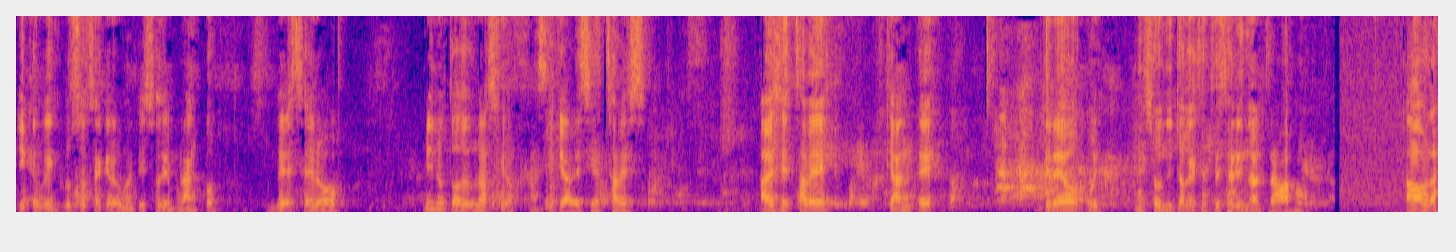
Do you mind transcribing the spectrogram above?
Y creo que incluso se creó un episodio en blanco de 0 minutos de duración. Así que a ver si esta vez. A ver si esta vez que antes creo. Uy, un segundito que es que estoy saliendo del trabajo. Ahora,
